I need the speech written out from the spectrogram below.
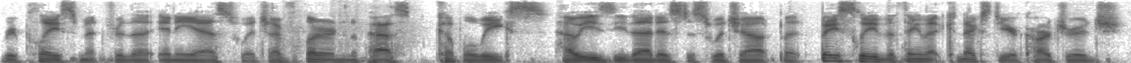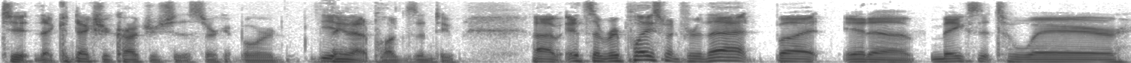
replacement for the NES, which I've learned in the past couple of weeks how easy that is to switch out. But basically, the thing that connects to your cartridge to that connects your cartridge to the circuit board, the thing that it plugs into. Uh, it's a replacement for that, but it uh, makes it to where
